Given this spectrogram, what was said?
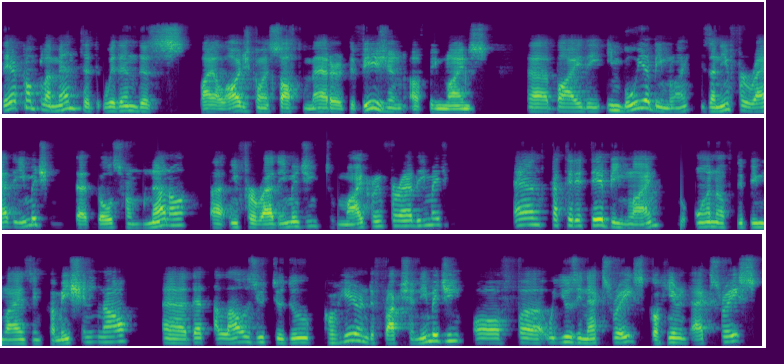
They are complemented within this biological and soft matter division of beamlines uh, by the Imbuia beamline. It's an infrared imaging that goes from nano uh, infrared imaging to micro infrared imaging. And Cateretê beamline, one of the beamlines in commissioning now, uh, that allows you to do coherent diffraction imaging of uh, using X-rays, coherent X-rays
